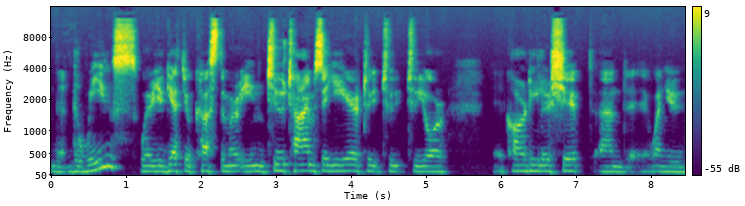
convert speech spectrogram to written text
the, the wheels where you get your customer in two times a year to to to your car dealership and uh, when you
